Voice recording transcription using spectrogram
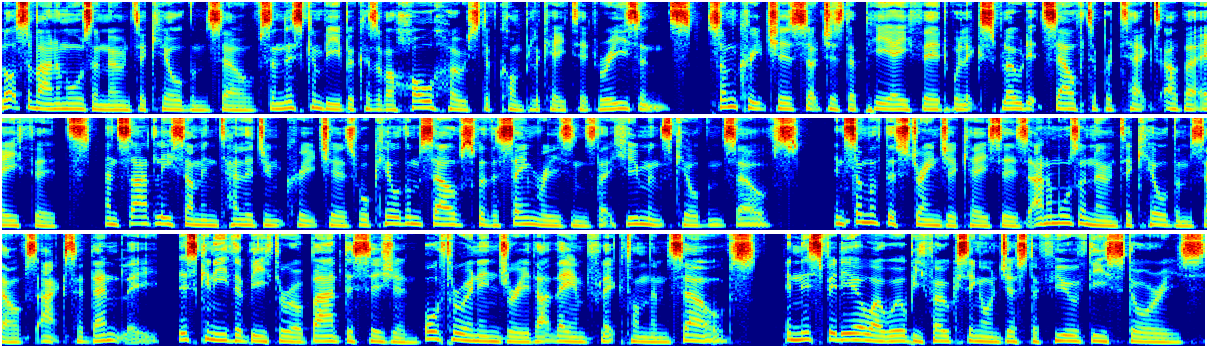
Lots of animals are known to kill themselves, and this can be because of a whole host of complicated reasons. Some creatures, such as the pea aphid, will explode itself to protect other aphids, and sadly, some intelligent creatures will kill themselves for the same reasons that humans kill themselves. In some of the stranger cases, animals are known to kill themselves accidentally. This can either be through a bad decision or through an injury that they inflict on themselves. In this video I will be focusing on just a few of these stories,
